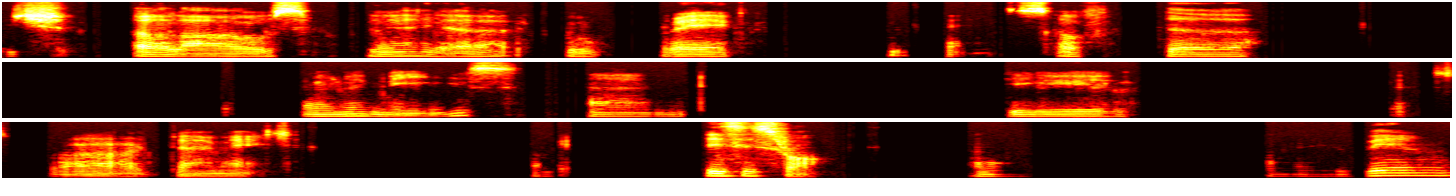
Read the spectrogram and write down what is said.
which allows player to break defense of the enemies and deal extra damage. Okay, this is wrong. Uh, I will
